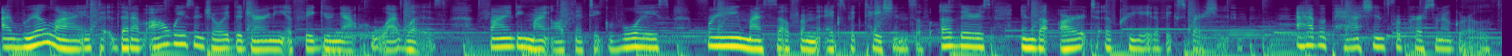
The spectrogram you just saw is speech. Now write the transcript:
I realized that I've always enjoyed the journey of figuring out who I was, finding my authentic voice, freeing myself from the expectations of others, and the art of creative expression. I have a passion for personal growth,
